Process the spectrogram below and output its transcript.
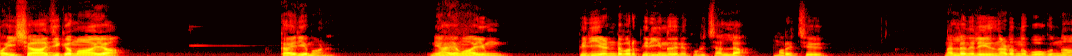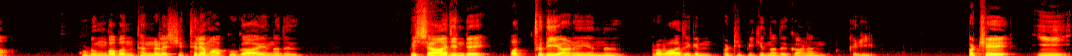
പൈശാചികമായ കാര്യമാണ്. ന്യായമായും പിരിയേണ്ടവർ പിരിയുന്നതിനെക്കുറിച്ചല്ല. മറിച്ച് നല്ല നിലയിൽ നടന്നു പോകുന്ന കുടുംബ ബന്ധങ്ങളെ ശിഥിലമാക്കുക എന്നത് പിശാജിന്റെ പദ്ധതിയാണ് എന്ന് പ്രവാചകൻ പഠിപ്പിക്കുന്നത് കാണാൻ കഴിയും. പക്ഷേ ഈ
